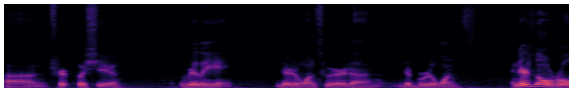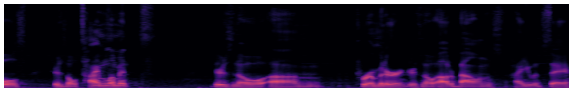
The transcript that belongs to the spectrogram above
um, trip push you. Really they're the ones who are the, the brutal ones. And there's no rules. There's no time limits. There's no um, perimeter. There's no out of bounds, how you would say.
